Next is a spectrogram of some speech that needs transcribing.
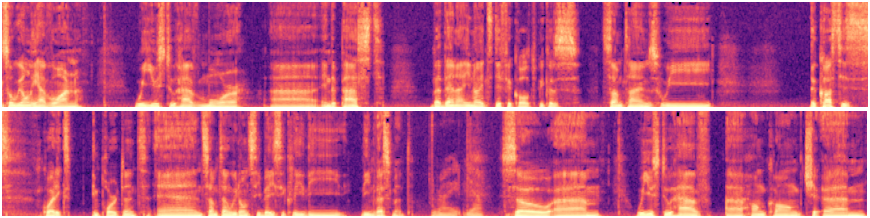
so we only have one. We used to have more uh, in the past, but then uh, you know it's difficult because sometimes we the cost is quite ex- important, and sometimes we don't see basically the the investment. Right, yeah. So um, we used to have a Hong Kong ch- um,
